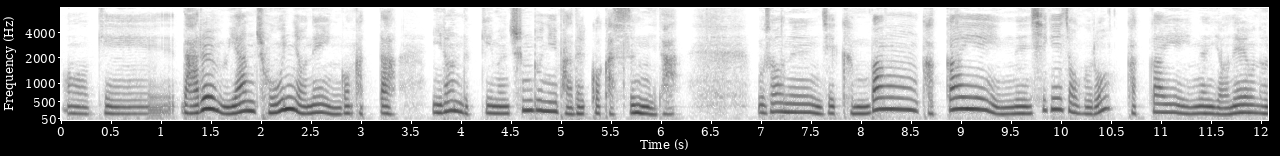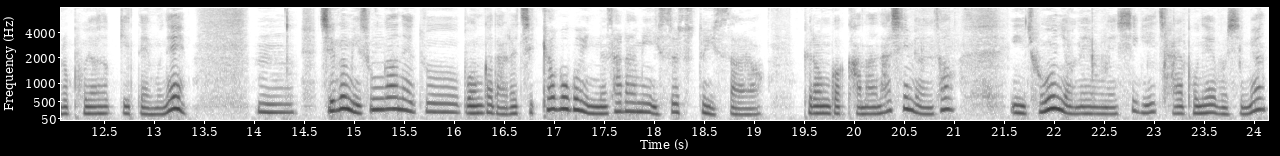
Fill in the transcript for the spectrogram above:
어, 이렇게, 나를 위한 좋은 연애인 것 같다. 이런 느낌은 충분히 받을 것 같습니다. 우선은 이제 금방 가까이에 있는 시기적으로 가까이에 있는 연애운으로 보였기 때문에, 음, 지금 이 순간에도 무언가 나를 지켜보고 있는 사람이 있을 수도 있어요. 그런 것 감안하시면서 이 좋은 연애운의 시기 잘 보내보시면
